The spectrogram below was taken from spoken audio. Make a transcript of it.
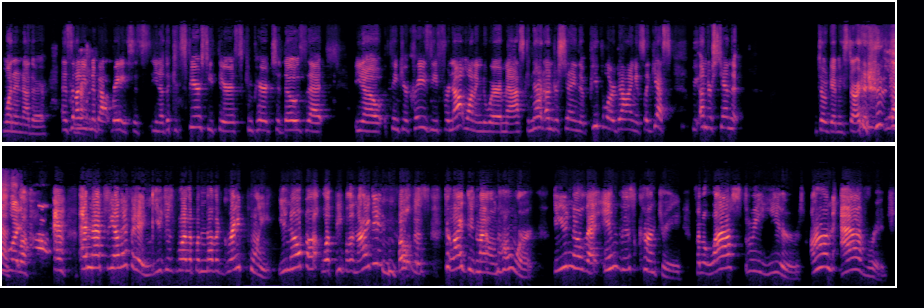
one another. And it's not even about race. It's you know the conspiracy theorists compared to those that you know think you're crazy for not wanting to wear a mask and not understanding that people are dying. It's like yes we understand that don't get me started Yes, like well, and, and that's the other thing. You just brought up another great point. You know about what people, and I didn't know this till I did my own homework. Do you know that in this country, for the last three years, on average,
